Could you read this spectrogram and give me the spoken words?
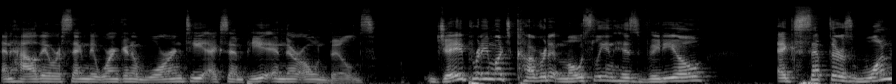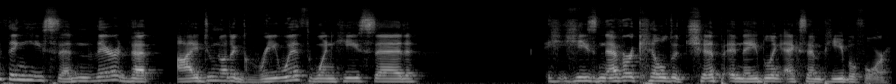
and how they were saying they weren't going to warranty XMP in their own builds. Jay pretty much covered it mostly in his video, except there's one thing he said in there that I do not agree with when he said he's never killed a chip enabling XMP before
